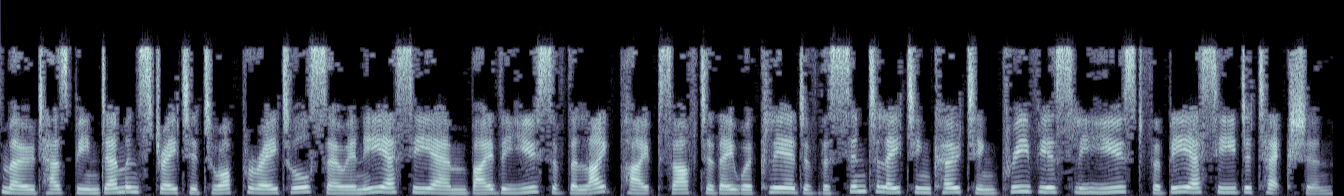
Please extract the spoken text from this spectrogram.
mode has been demonstrated to operate also in ESEM by the use of the light pipes after they were cleared of the scintillating coating previously used for BSE detection.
